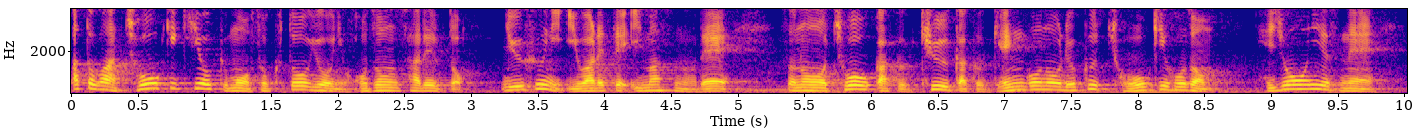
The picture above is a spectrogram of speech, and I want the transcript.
あとは長期記憶も側頭葉に保存されるというふうに言われていますので、その聴覚、嗅覚、言語能力、長期保存、非常にですね、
